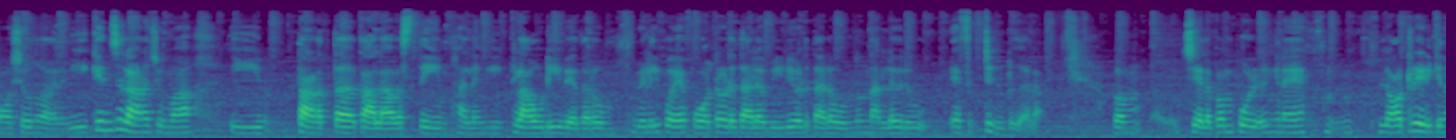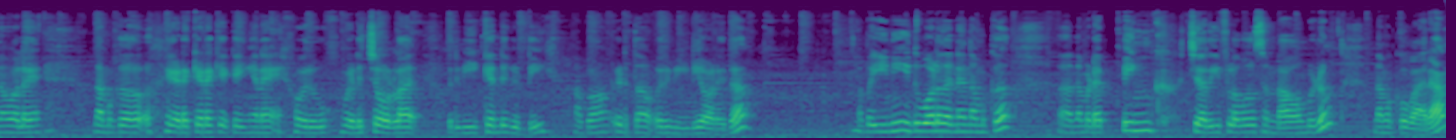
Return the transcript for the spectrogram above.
മോശം എന്ന് പറയുന്നത്. വീക്കെൻഡ്സിലാണ് ചുമ്മാ ഈ തണുത്ത കാലാവസ്ഥയും അല്ലെങ്കിൽ ക്ലൗഡി വെതറും വെളിയിൽ പോയ ഫോട്ടോ എടുത്താലോ വീഡിയോ എടുത്താലോ ഒന്നും നല്ലൊരു എഫക്റ്റ് കിട്ടുകയില്ല. അപ്പം ചിലപ്പം ഇങ്ങനെ ലോട്ടറി അടിക്കുന്ന പോലെ നമുക്ക് ഇടയ്ക്കിടയ്ക്കൊക്കെ ഇങ്ങനെ ഒരു വെളിച്ചമുള്ള ഒരു വീക്കെൻഡ് കിട്ടി. അപ്പോൾ എടുത്ത ഒരു വീഡിയോ ആണിത്. അപ്പോൾ ഇനി ഇതുപോലെ തന്നെ നമുക്ക് നമ്മുടെ പിങ്ക് ചെറി ഫ്ലവേഴ്സ് ഉണ്ടാകുമ്പോഴും നമുക്ക് വരാം.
